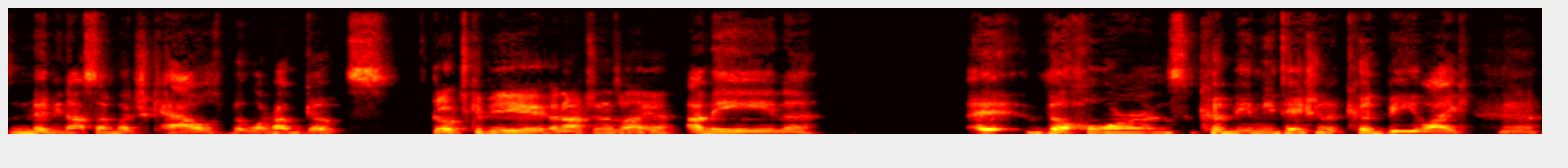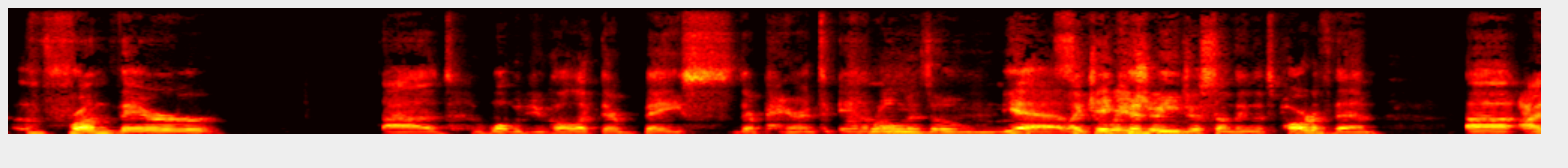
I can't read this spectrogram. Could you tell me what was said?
maybe not so much cows, but what about goats? Goats could be an option as well. Yeah. I mean, uh, eh, the horns could be a mutation. It could be like Yeah. from their uh what would you call like their base their parent animal Chromosome. yeah like it could be just something that's part of them uh i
